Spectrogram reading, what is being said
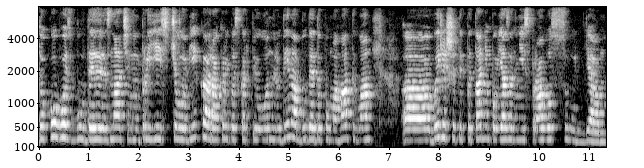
До когось буде значимим приїзд чоловіка, рак риби скорпіон. Людина буде допомагати вам е, вирішити питання, пов'язані з правосуддям.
